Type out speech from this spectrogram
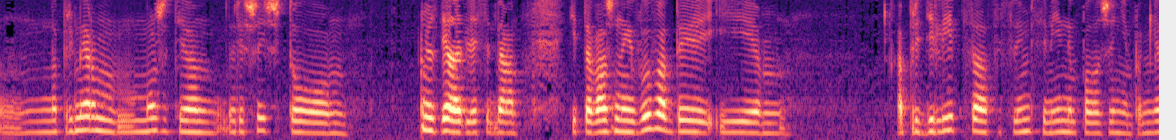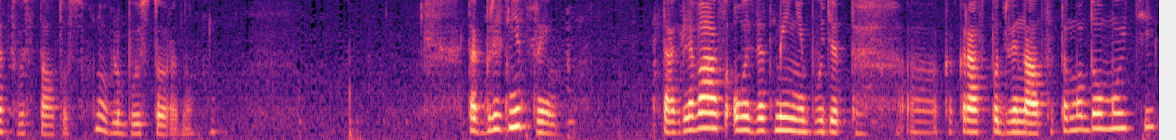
Например, можете решить, что сделать для себя какие-то важные выводы и определиться со своим семейным положением, поменять свой статус, ну, в любую сторону. Так, близнецы. Так, для вас ось затмений будет э, как раз по 12 дому идти.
